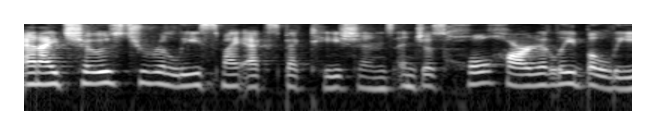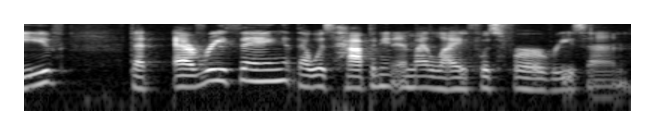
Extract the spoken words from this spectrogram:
And I chose to release my expectations and just wholeheartedly believe that everything that was happening in my life was for a reason.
